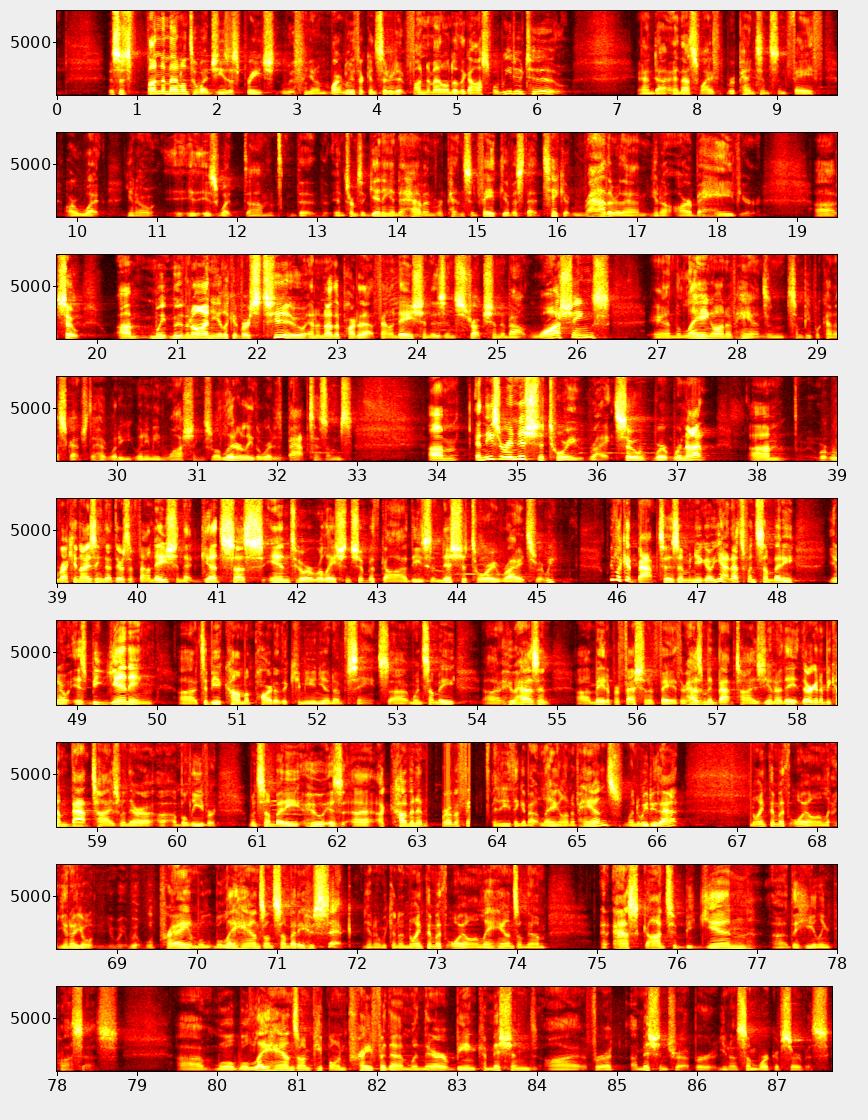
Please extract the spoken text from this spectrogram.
This is fundamental to what Jesus preached. You know, Martin Luther considered it fundamental to the gospel. We do too. And, uh, and that's why repentance and faith are what, you know, is, what, um, the, in terms of getting into heaven, repentance and faith give us that ticket rather than, you know, our behavior. Uh, so, um, moving on, you look at verse 2, and another part of that foundation is instruction about washings and the laying on of hands. And some people kind of scratch their head. What do you, what do you mean washings? Well, literally, the word is baptisms. Um, and these are initiatory rites. So we're, we're not um, we're recognizing that there's a foundation that gets us into a relationship with God, these initiatory rites. We, we look at baptism and you go, yeah, that's when somebody you know, is beginning uh, to become a part of the communion of saints. Uh, when somebody uh, who hasn't uh, made a profession of faith or hasn't been baptized, you know, they, they're going to become baptized when they're a, a believer. When somebody who is a, a covenant of a faith, and you think about laying on of hands, when do we do that? Anoint them with oil. And, you know, you'll, we'll pray and we'll, we'll lay hands on somebody who's sick. You know, we can anoint them with oil and lay hands on them and ask God to begin uh, the healing process. Uh, we'll, we'll lay hands on people and pray for them when they're being commissioned uh, for a, a, mission trip or you know, some work of service.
